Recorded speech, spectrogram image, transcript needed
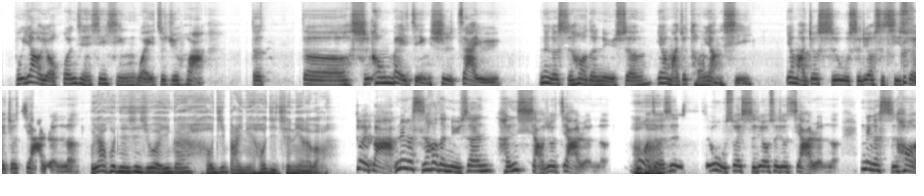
“不要有婚前性行为”这句话的的时空背景是在于那个时候的女生，要么就童养媳，要么就十五、十六、十七岁就嫁人了。不要婚前性行为，应该好几百年、好几千年了吧？对吧？那个时候的女生很小就嫁人了，或者是十五岁、十六岁就嫁人了。那个时候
